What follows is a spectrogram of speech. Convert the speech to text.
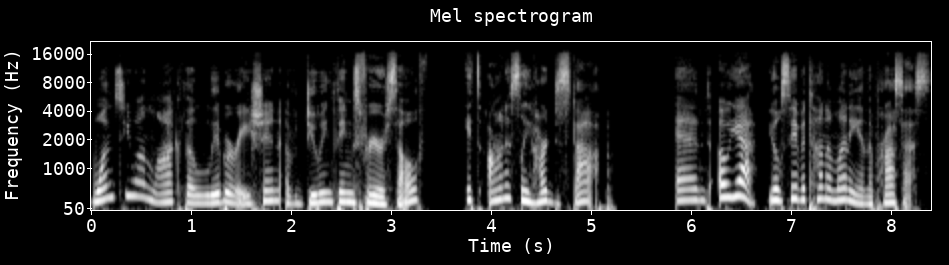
Once you unlock the liberation of doing things for yourself, it's honestly hard to stop. And oh, yeah, you'll save a ton of money in the process.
